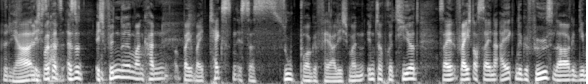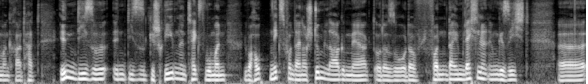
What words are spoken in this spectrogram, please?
Würde ich, Ja, würde ich wollte sagen. gerade, also ich finde, man kann, bei, bei Texten ist das super gefährlich. Man interpretiert sein, vielleicht auch seine eigene Gefühlslage, die man gerade hat, in diese, in diese geschriebenen Text, wo man überhaupt nichts von deiner Stimmlage merkt oder so, oder von deinem Lächeln im Gesicht. Äh,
